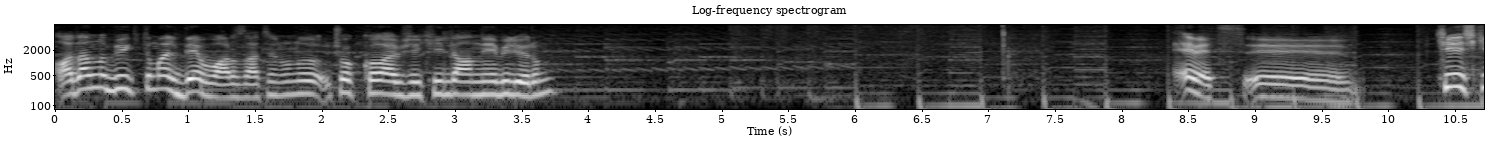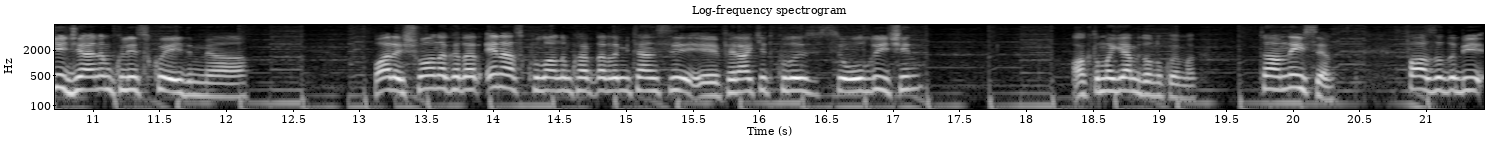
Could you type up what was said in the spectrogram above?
Adamda büyük ihtimal dev var zaten onu çok kolay bir şekilde anlayabiliyorum. Evet. eee keşke Cehennem Kulesi koyaydım ya. Var ya şu ana kadar en az kullandığım kartlardan bir tanesi e, Felaket Kulesi olduğu için aklıma gelmedi onu koymak. Tamam neyse. Fazla da bir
